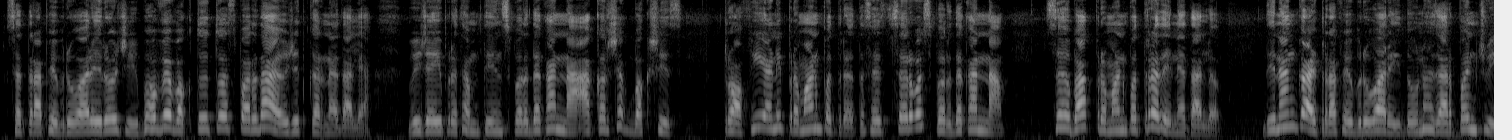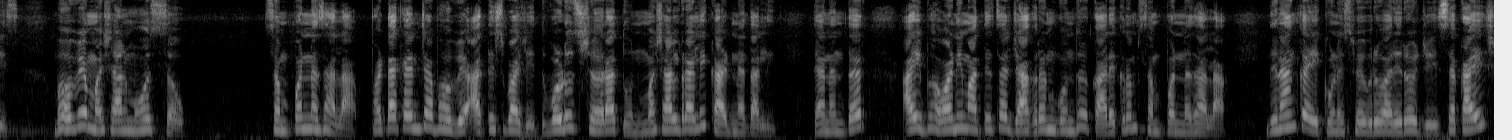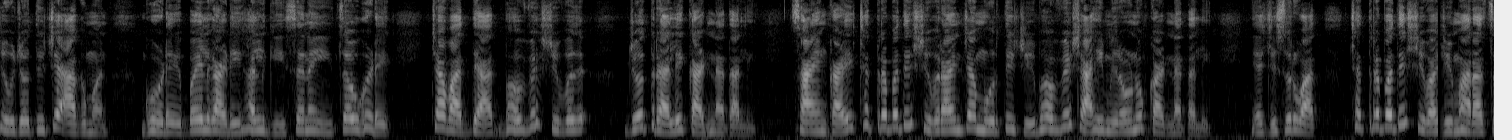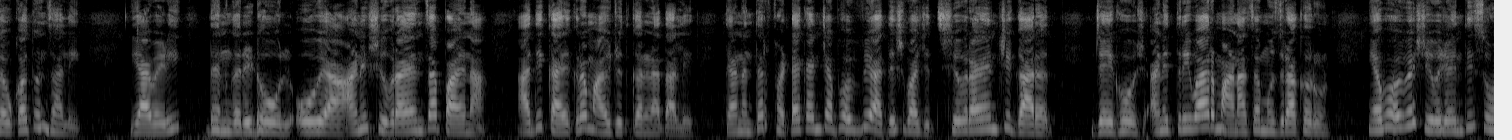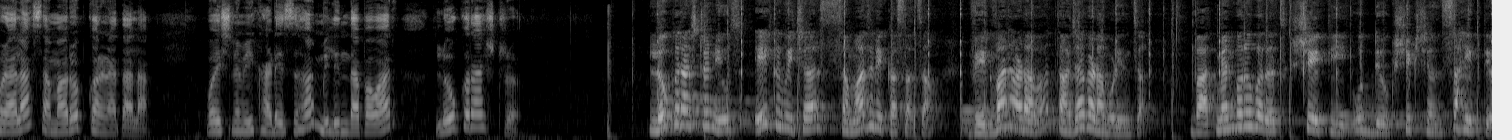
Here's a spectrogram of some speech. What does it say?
सतरा फेब्रुवारी रोजी भव्य वक्तृत्व स्पर्धा आयोजित करण्यात आल्या. विजयी प्रथम तीन स्पर्धकांना आकर्षक बक्षीस ट्रॉफी आणि प्रमाणपत्र तसेच सर्व स्पर्धकांना सहभाग प्रमाणपत्र देण्यात आलं. दिनांक अठरा फेब्रुवारी दोन हजार पंचवीस भव्य मशाल महोत्सव संपन्न झाला. फटाक्यांच्या भव्य आतिषबाजीत वडूज शहरातून मशाल रॅली काढण्यात आली. त्यानंतर आई भवानी मातेचा जागरण गोंधळ कार्यक्रम संपन्न झाला. दिनांक एकोणीस फेब्रुवारी रोजी सकाळी शिवज्योतीचे आगमन घोडे बैलगाडी हलगी सनई चौघडे च्या वाद्यात भव्य शिवज्योत रॅली काढण्यात आली. सायंकाळी छत्रपती शिवरायांच्या मूर्तीची भव्य शाही मिरवणूक काढण्यात आली. याची सुरुवात छत्रपती शिवाजी महाराज चौकातून झाली. यावेळी धनगरी ढोल ओव्या आणि शिवरायांचा पाळणा आदी कार्यक्रम आयोजित करण्यात आले. त्यानंतर फटाक्यांच्या भव्य आतिषबाजीत शिवरायांची गारद जयघोष आणि त्रिवार मानाचा मुजरा करून या भव्य शिवजयंती सोहळ्याला समारोप करण्यात आला. वैष्णवी खाडेसह मिलिंदा पवार लोकराष्ट्र. लोकराष्ट्र न्यूज एक विचार समाज विकासाचा. वेगवान आढावा ताज्या घडामोडींचा. बातम्यांबरोबरच शेती उद्योग शिक्षण साहित्य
